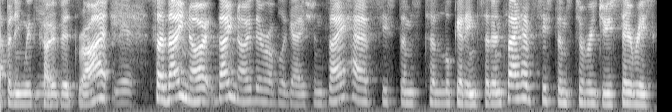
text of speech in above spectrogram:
happening with yes. COVID, right? Yes. So they know they know their obligations. They have systems to look at incidents. They have systems to reduce their risk.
